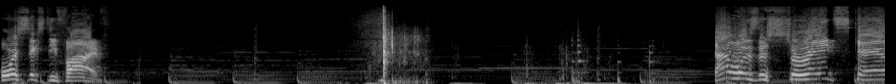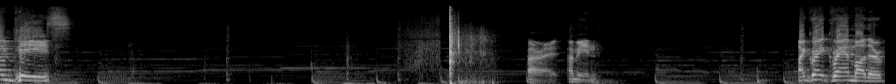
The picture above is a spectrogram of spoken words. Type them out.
Four sixty five. The straight scam piece. All right. I mean, my great grandmother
